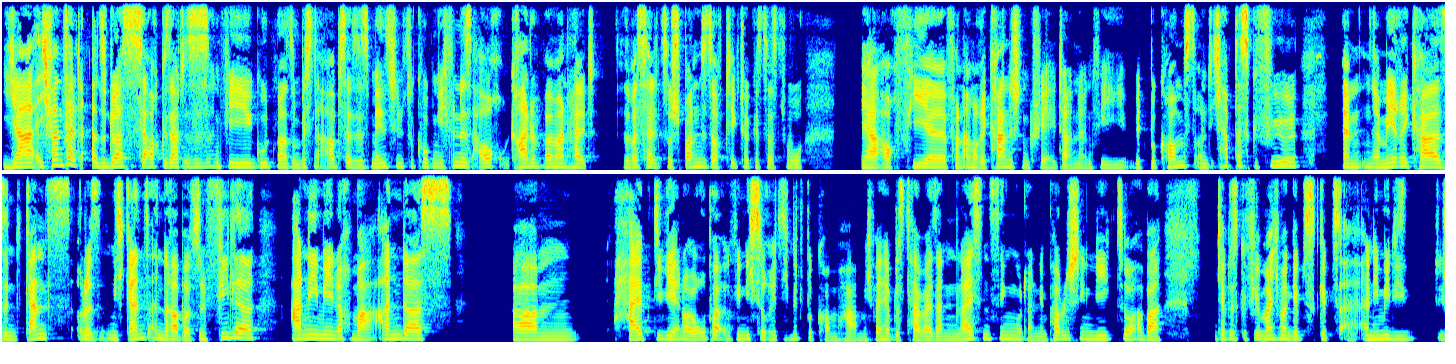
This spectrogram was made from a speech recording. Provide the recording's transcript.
ja, ich fand es halt, also du hast es ja auch gesagt, es ist irgendwie gut, mal so ein bisschen abseits des Mainstream zu gucken. Ich finde es auch, gerade wenn man halt, also was halt so spannend ist auf TikTok, ist, dass du ja auch viel von amerikanischen Creatoren irgendwie mitbekommst. Und ich habe das Gefühl, ähm, in Amerika sind ganz, oder sind nicht ganz andere, aber es sind viele Anime nochmal anders ähm, Hype, die wir in Europa irgendwie nicht so richtig mitbekommen haben. Ich weiß nicht, ob das teilweise an dem Licensing oder an dem Publishing liegt, so, aber ich habe das Gefühl, manchmal gibt es Anime, die, die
